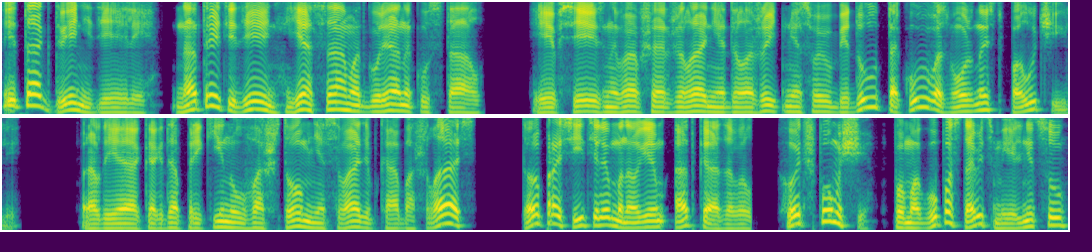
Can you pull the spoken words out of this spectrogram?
И так две недели. На третий день я сам от гулянок устал, и все, изнывавшие от желания доложить мне свою беду, такую возможность получили. Правда, я, когда прикинул, во что мне свадебка обошлась, то просителям многим отказывал. Хочешь помощи? Помогу поставить мельницу,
